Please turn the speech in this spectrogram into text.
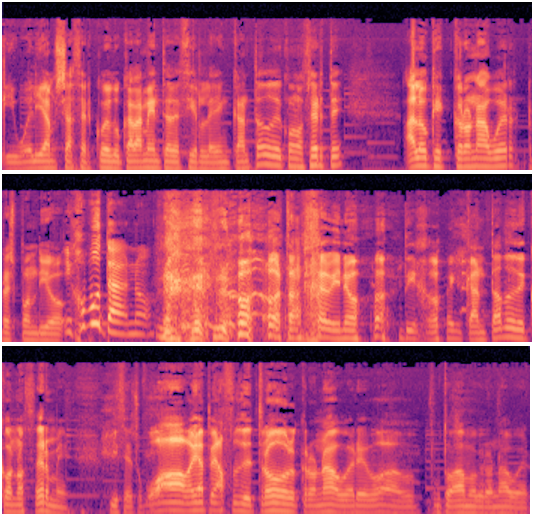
Y Williams se acercó educadamente a decirle, encantado de conocerte. A lo que Cronauer respondió, Hijo puta, no. no, tan heavy no. Dijo, encantado de conocerme. Dices, wow, vaya pedazo de troll, Cronauer, eh, wow, puto amo Cronauer.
